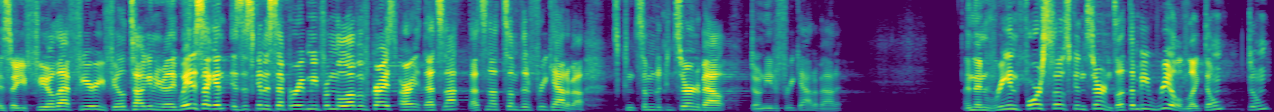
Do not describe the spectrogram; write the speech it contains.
And so you feel that fear, you feel it tugging, and you're like, wait a second, is this gonna separate me from the love of Christ? All right, that's not, that's not something to freak out about. It's something to concern about. Don't need to freak out about it. And then reinforce those concerns. Let them be real. Like, don't don't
